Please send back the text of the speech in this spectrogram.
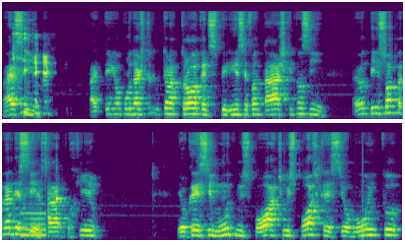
Mas, assim, tem a oportunidade de ter uma troca de experiência fantástica. Então, assim, eu tenho só para agradecer, uhum. sabe? Porque eu cresci muito no esporte, o esporte cresceu muito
